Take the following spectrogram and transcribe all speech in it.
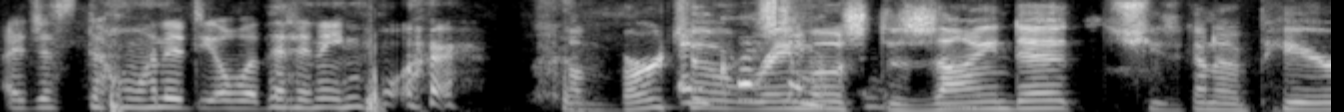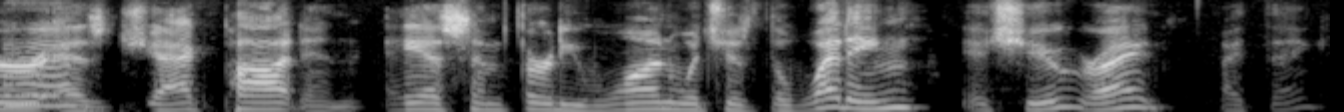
I just don't want to deal with it anymore. Humberto And Ramos designed it. She's going to appear Mhm. as Jackpot in ASM 31, which is the wedding issue, right? I think.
